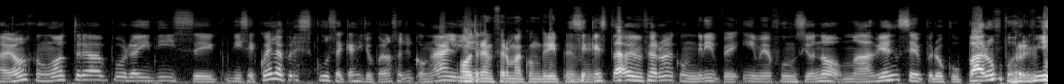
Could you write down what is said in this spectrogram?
A ver, vamos con otra. Por ahí dice: dice ¿Cuál es la excusa que has dicho para no salir con alguien? Otra enferma con gripe. Dice mira. que estaba enferma con gripe y me funcionó. Más bien se preocuparon por mí,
